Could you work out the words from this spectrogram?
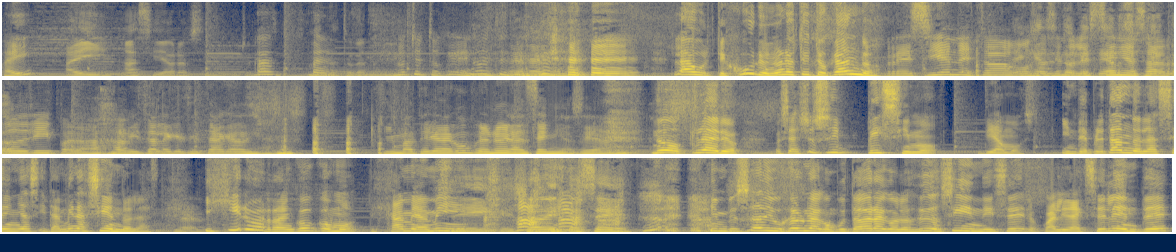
¿Ahí? Ahí. Ah, sí, ahora sí. Ah. No te toqué. No te toqué. Lau, te juro, no lo estoy tocando. Recién estábamos Dejen haciéndole señas a. Rodri para avisarle que se está quedando sin, sin batería la compra, pero no eran señas, eran. No, claro. O sea, yo soy pésimo, digamos, interpretando las señas y también haciéndolas. Claro. Y Giro arrancó como, déjame a mí. Sí, que yo de esto sé. Y empezó a dibujar una computadora con los dedos índice, lo cual era excelente.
